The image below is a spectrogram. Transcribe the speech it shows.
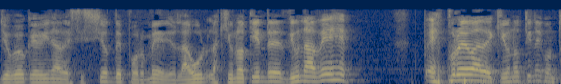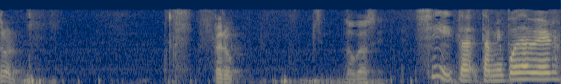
yo veo que hay una decisión de por medio. La, que uno atiende de una vez es, prueba de que uno tiene control. Pero lo veo así. Sí, también puede haber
